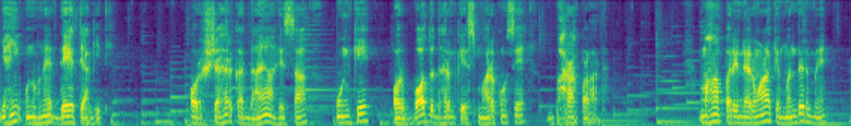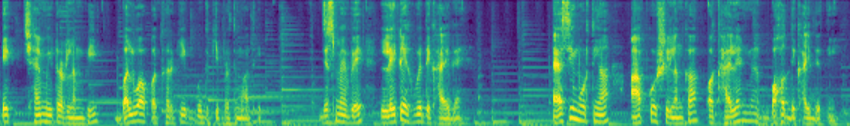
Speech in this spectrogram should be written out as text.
यहीं उन्होंने देह त्यागी थी। और शहर का दायां हिस्सा उनके और बौद्ध धर्म के स्मारकों से भरा पड़ा था। महापरिनिर्वाण के मंदिर में एक छह मीटर लंबी बलुआ पत्थर की बुद्ध की प्रतिमा थी। जिसमें वे लेटे हुए दिखाए गए हैं। ऐसी मूर्तियाँ आपको श्रीलंका और थाईलैंड में बहुत दिखाई देती हैं।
